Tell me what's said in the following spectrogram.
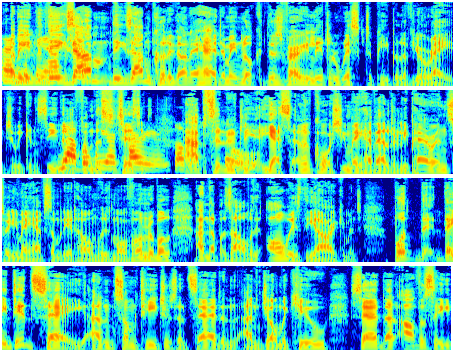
I mean, the exam the exam could have gone ahead. I mean, look, there's very little risk to people of your age. We can see that Yeah, from the statistics. it, Absolutely, so- yes. And of course, you may have elderly parents, or you may have somebody at home who's more vulnerable, and that was always always the argument. But th- they did say, and some teachers had said, and, and Joe McHugh said that obviously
